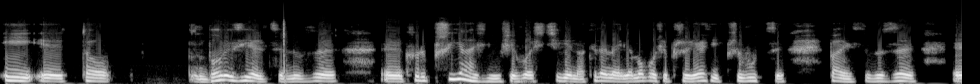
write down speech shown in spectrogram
I y, to Borys Jelcyn, w, e, który przyjaźnił się właściwie na tyle, na ile mogą się przyjaźnić przywódcy państw z, e,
